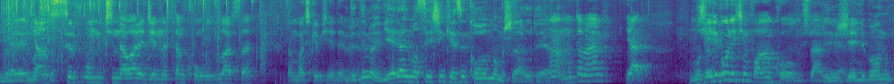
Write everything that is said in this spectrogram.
Yer Yani elması. sırf onun içinde var ya cennetten kovuldularsa ben başka bir şey De, demiyorum. değil mi? Yer elması için kesin kovulmamışlardır ya. Ha, muhtemelen ya Muhtem- jelibon için falan kovulmuşlardı. E, yani. Jelibon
